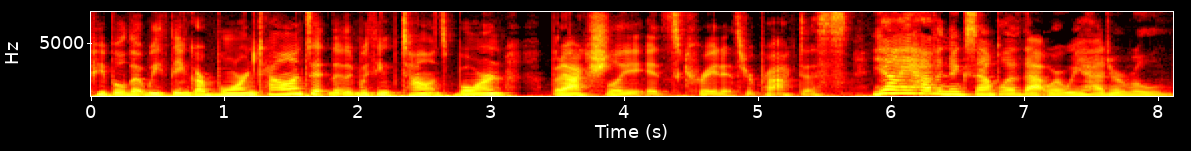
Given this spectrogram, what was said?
people that we think are born talented, that we think talent's born, but actually it's created through practice. Yeah, I have an example of that where we had a rel-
